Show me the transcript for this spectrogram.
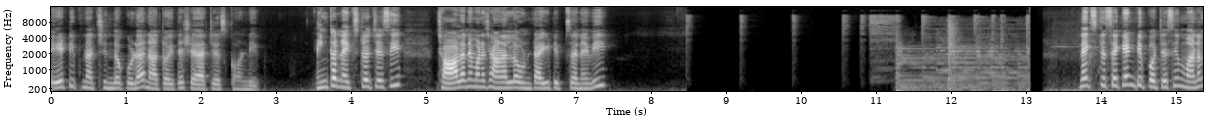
ఏ టిప్ నచ్చిందో కూడా నాతో అయితే షేర్ చేసుకోండి. ఇంకా నెక్స్ట్ వచ్చేసి చాలానే మన ఛానల్‌లో ఉంటాయి టిప్స్ అనేవి. నెక్స్ట్ సెకండ్ టిప్ వచ్చేసి మనం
